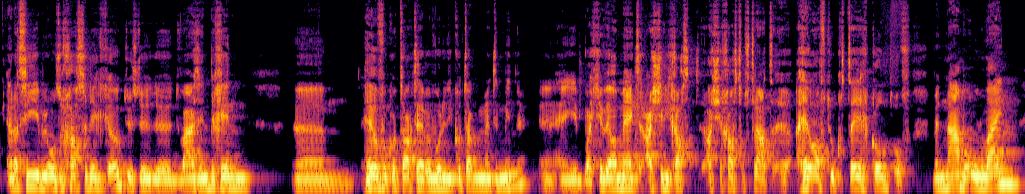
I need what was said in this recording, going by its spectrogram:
en dat zie je bij onze gasten denk ik ook. Dus de, de, waar ze in het begin um, heel veel contact hebben, worden die contactmomenten minder. Uh, en je, wat je wel merkt, als je, die gast, als je gast op straat uh, heel af en toe tegenkomt, of met name online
